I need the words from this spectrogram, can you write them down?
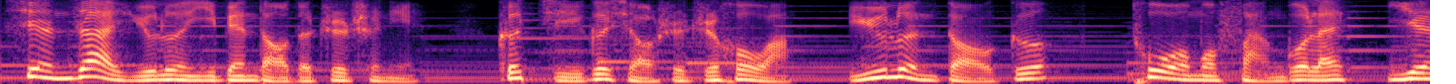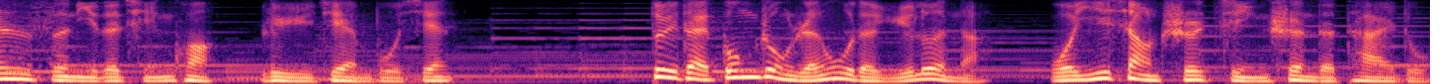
现在舆论一边倒的支持你，可几个小时之后啊，舆论倒戈，唾沫反过来淹死你的情况屡见不鲜。对待公众人物的舆论呢，我一向持谨慎的态度。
